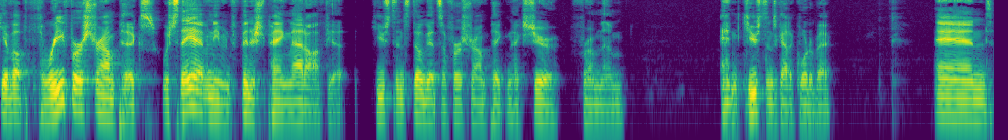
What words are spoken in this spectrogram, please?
give up three first round picks, which they haven't even finished paying that off yet. Houston still gets a first round pick next year from them. And Houston's got a quarterback. And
